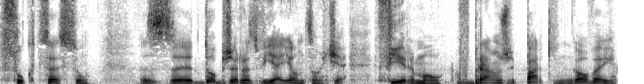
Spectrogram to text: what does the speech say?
sukcesu z dobrze rozwijającą się firmą w branży parkingowej, e,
